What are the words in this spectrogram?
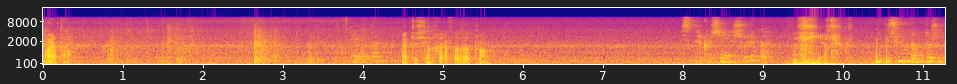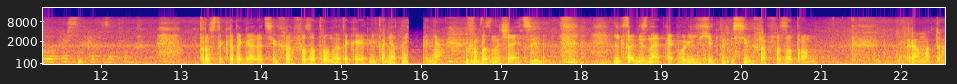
Это. Это Это синхрофазотрон. из приключения Шурика. Нет. Ну почему там тоже было про синхрофазотрон? Просто когда говорят синхрофазотрон, это какая-то непонятная херня обозначается. Никто не знает, как выглядит синхрофазотрон. Грамота.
